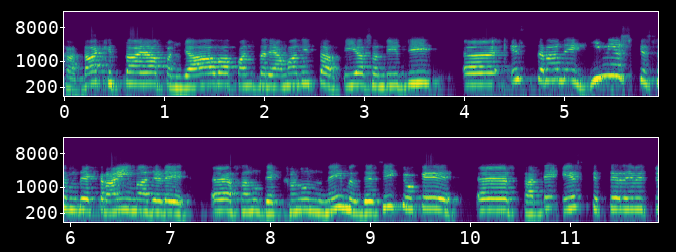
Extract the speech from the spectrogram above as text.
ਸਾਡਾ ਖਿੱਤਾ ਆ ਪੰਜਾਬ ਆ ਪੰਜ ਦਰਿਆਵਾਂ ਦੀ ਧਰਤੀ ਆ ਸੰਦੀਪ ਜੀ ਇਸ ਤਰ੍ਹਾਂ ਦੇ ਹੀਨੀਅਸ ਕਿਸਮ ਦੇ ਕ੍ਰਾਈਮ ਆ ਜਿਹੜੇ ਅਹ, ਸਾਨੂੰ ਦੇਖਣ ਨੂੰ ਨਹੀਂ ਮਿਲਦੇ ਸੀ ਕਿਉਂਕਿ ਅਹ, ਸਾਡੇ ਇਸ ਖਿੱਤੇ ਦੇ ਵਿੱਚ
